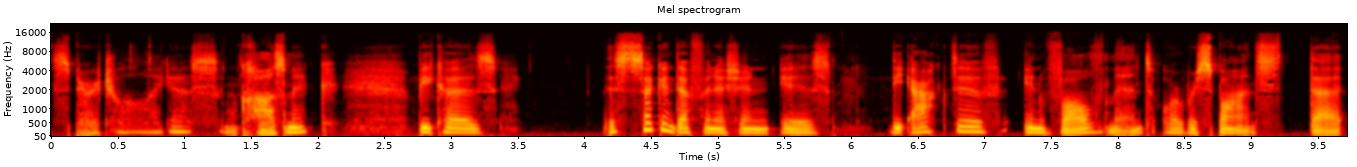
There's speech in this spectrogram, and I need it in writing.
spiritual i guess and cosmic because this second definition is the active involvement or response that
